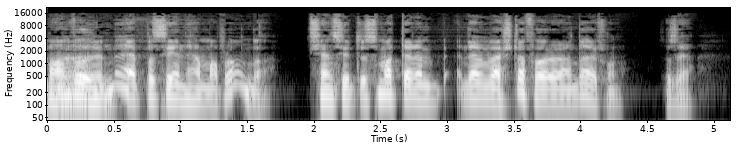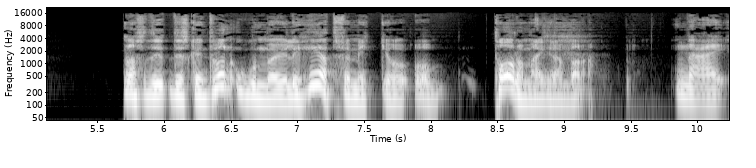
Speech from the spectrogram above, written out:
Har han vunnit på sin hemmaplan då? Känns ju inte som att det är den, den värsta föraren därifrån. Så att säga. Alltså det, det ska inte vara en omöjlighet för Micke att, att ta de här grabbarna. Nej,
